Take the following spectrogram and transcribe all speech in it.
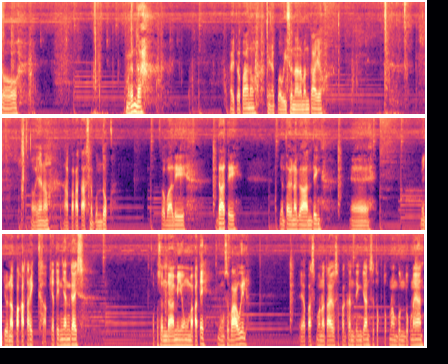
So maganda. Kahit pa paano, may nagpawisan na naman tayo. O yan o, napakataas na bundok. So bali, dati, dyan tayo nag-hunting. Eh, medyo napakatarik. Akyatin yan guys. Tapos ang dami yung makate, yung sa bawil. Kaya pas muna tayo sa paghanting dyan, sa tuktok ng bundok na yan.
